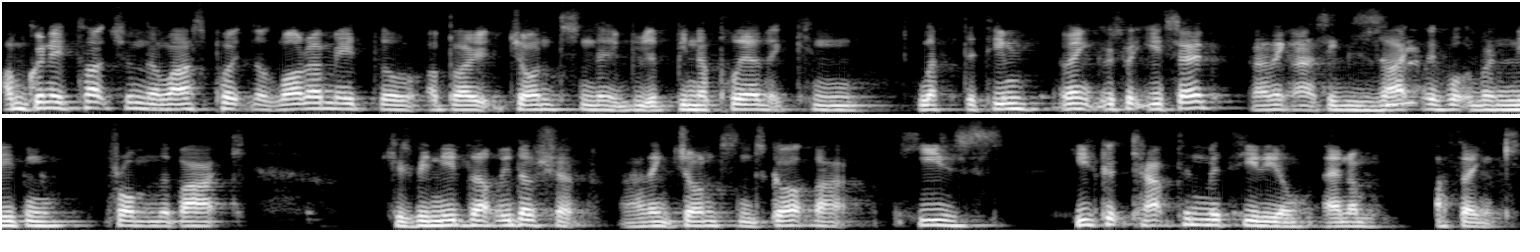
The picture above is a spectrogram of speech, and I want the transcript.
I'm going to touch on the last point that Laura made, though, about Johnston being a player that can lift the team. I think was what you said. I think that's exactly what we're needing from the back because we need that leadership. I think Johnston's got that. He's he's got captain material in him. I think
